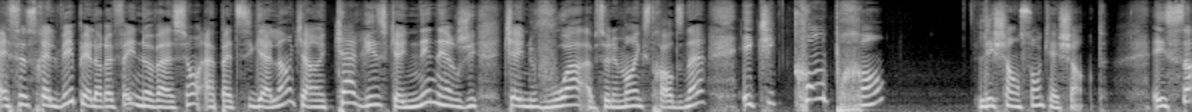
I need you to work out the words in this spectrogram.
elle se serait levée puis elle aurait fait une ovation à Patty Galland qui a un charisme, qui a une énergie, qui a une voix absolument extraordinaire et qui comprend les chansons qu'elle chante. Et ça,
